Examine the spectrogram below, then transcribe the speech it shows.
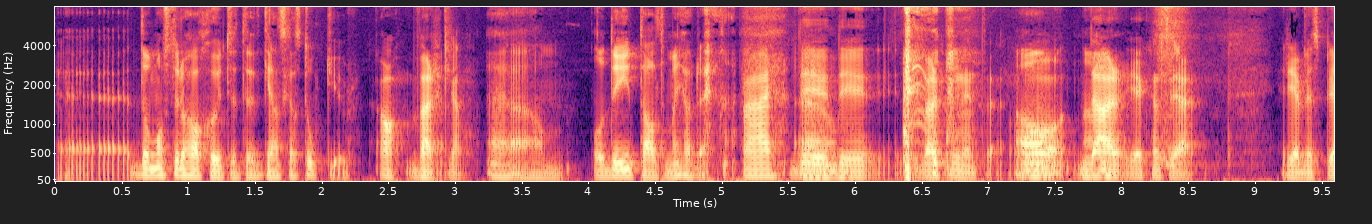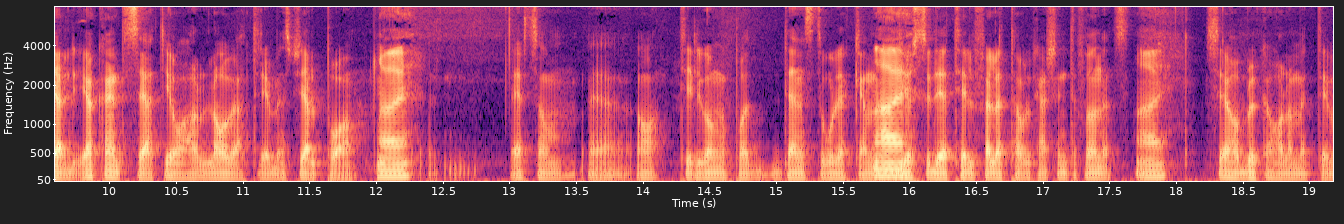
eh, då måste du ha skjutit ett ganska stort djur. ja, verkligen. Eh, och det är inte alltid man gör det. Nej, det, Ja. det är verkligen inte. Ja, och nej. där, jag kan säga, revbensspjäll, jag kan inte säga att jag har lagat revbensspjäll på, Nej. eftersom eh, ja, tillgången på den storleken Nej. just i det tillfället har väl kanske inte funnits. Nej. Så jag brukar hålla mig till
